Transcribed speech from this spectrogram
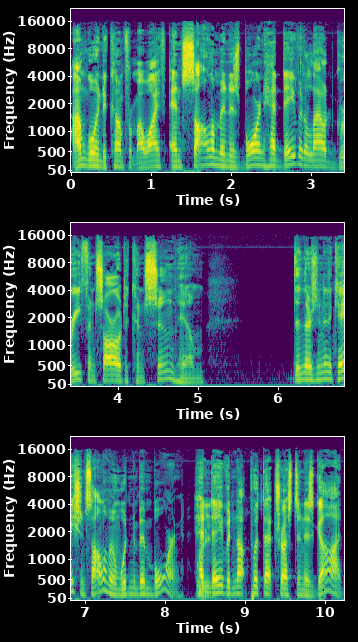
I'm going to comfort my wife. And Solomon is born. Had David allowed grief and sorrow to consume him, then there's an indication Solomon wouldn't have been born had Right. David not put that trust in his God.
